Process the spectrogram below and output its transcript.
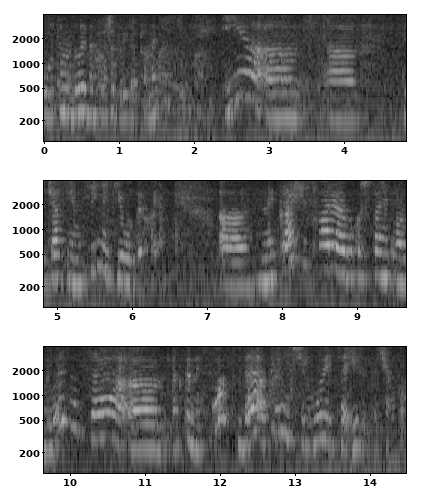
у термобілизни хороша повітроproникність і е, е, під час її носіння тіло дихає. Найкращі сфери використання термобілизни це активний спорт, де активність чергується із відпочинком.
